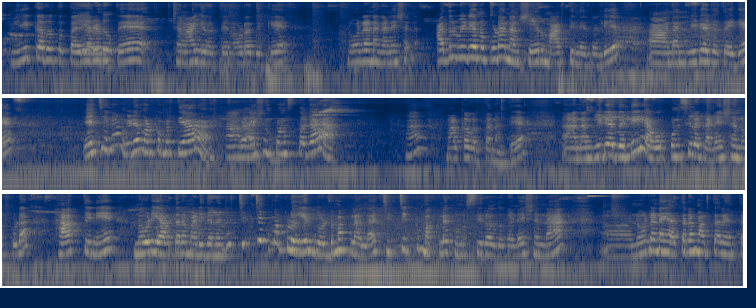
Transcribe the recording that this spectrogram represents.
ಸ್ಪೀಕರು ತಯಾರಿರುತ್ತೆ ಚೆನ್ನಾಗಿರುತ್ತೆ ನೋಡೋದಕ್ಕೆ. ನೋಡೋಣ ಗಣೇಶನ ಅದ್ರ ವಿಡಿಯೋನು ಕೂಡ ನಾನು ಶೇರ್ ಮಾಡ್ತೀನಿ ಇದರಲ್ಲಿ. ನನ್ನ ವಿಡಿಯೋ ಜೊತೆಗೆ. ಏನು ಚೆನ್ನ ವಿಡಿಯೋ ಮಾಡ್ಕೊಂಬರ್ತೀಯಾ? ಗಣೇಶನ ಕುಣಿಸ್ದಾಗ? ಹಾಂ ಮಾಡ್ಕೊಬರ್ತಾನಂತೆ. ನನ್ನ ವಿಡಿಯೋದಲ್ಲಿ ಅವ್ರು ಕುಣಿಸಿರೋ ಗಣೇಶನು ಕೂಡ ಹಾಕ್ತೀನಿ. ನೋಡಿ ಯಾವ ಥರ ಮಾಡಿದ್ದಾರೆ ಅಂದರೆ ಚಿಕ್ಕ ಚಿಕ್ಕ ಮಕ್ಕಳು ಏನು ದೊಡ್ಡ ಮಕ್ಕಳಲ್ಲ ಚಿಕ್ಕ ಚಿಕ್ಕ ಮಕ್ಕಳೇ ಕುಣಿಸಿರೋದು ಗಣೇಶನ ನೋಡೋಣ ಯಾವ ಥರ ಮಾಡ್ತಾರೆ ಅಂತ.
